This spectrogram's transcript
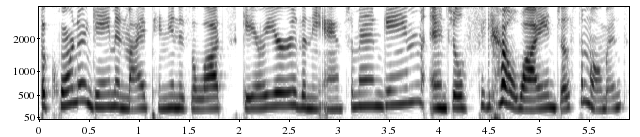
The Corner Game, in my opinion, is a lot scarier than the Answer Man game, and you'll figure out why in just a moment.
